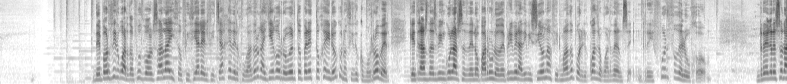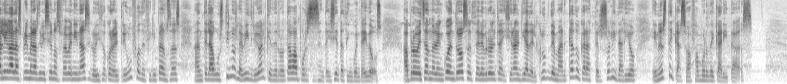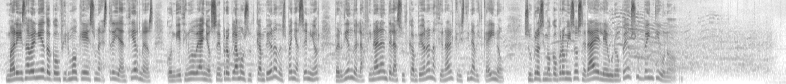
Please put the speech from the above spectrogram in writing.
Deporcil Guardo Fútbol Sala hizo oficial el fichaje del jugador gallego Roberto Pérez Tojeiro, conocido como Robert, que tras desvincularse del Oparrulo de Primera División ha firmado por el cuadro guardense. Refuerzo de lujo. Regresó la liga a las primeras divisiones femeninas y lo hizo con el triunfo de Filipenses ante el Agustinos Levidrio, al que derrotaba por 67-52. Aprovechando el encuentro, se celebró el tradicional Día del Club de marcado carácter solidario, en este caso a favor de Caritas. María Isabel Nieto confirmó que es una estrella en ciernes. Con 19 años se proclamó subcampeona de España senior, perdiendo en la final ante la subcampeona nacional Cristina Vizcaíno. Su próximo compromiso será el Europeo Sub-21.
